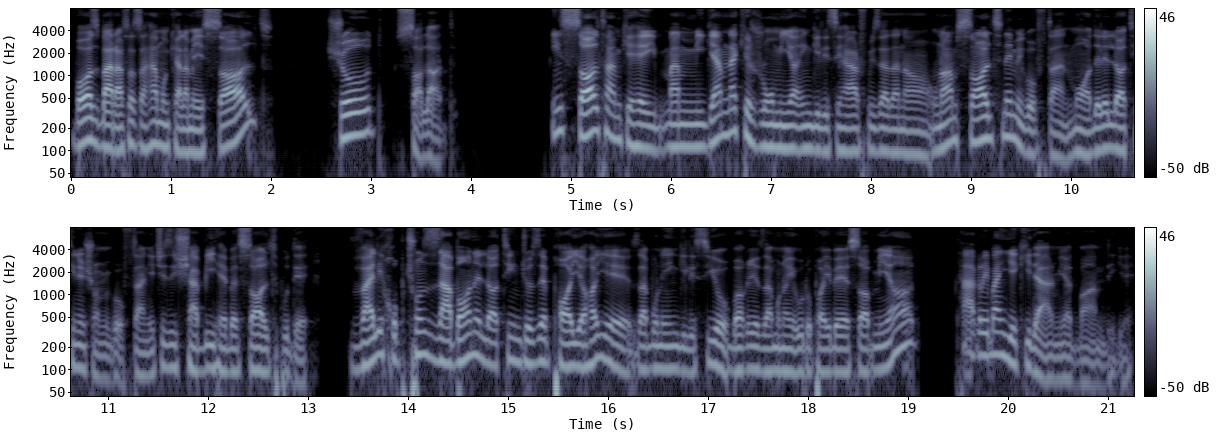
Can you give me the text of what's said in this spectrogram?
باز بر اساس همون کلمه سالت شد سالاد. این سالت هم که هی من میگم نه که رومیا انگلیسی حرف می‌زدن ها اونا هم سالت نمی‌گفتن معادل لاتینش رو می‌گفتن یه چیزی شبیه به سالت بوده. ولی خب چون زبان لاتین جزء پایه های زبان انگلیسی و باقی زبان های اروپایی به حساب میاد تقریبا یکی در میاد با هم دیگه.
